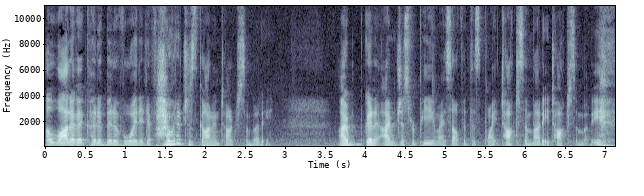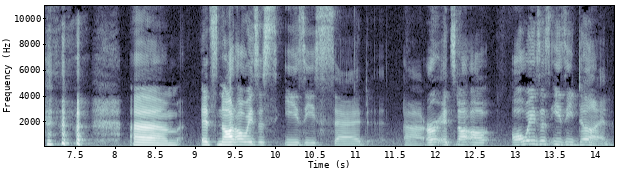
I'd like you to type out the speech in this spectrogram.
a lot of it could have been avoided if I would have just gone and talked to somebody. I'm gonna I'm just repeating myself at this point. Talk to somebody, talk to somebody. um, it's not always as easy said, uh, or it's not all, always as easy done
